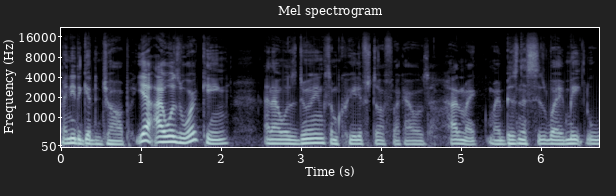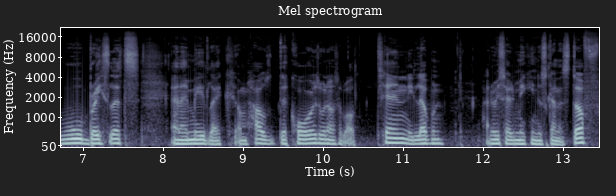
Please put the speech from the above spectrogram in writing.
I need to get a job. Yeah, I was working and I was doing some creative stuff. Like I was had my my businesses where I made wool bracelets and I made like um house decors when I was about 10, 11, I'd already started making this kind of stuff.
